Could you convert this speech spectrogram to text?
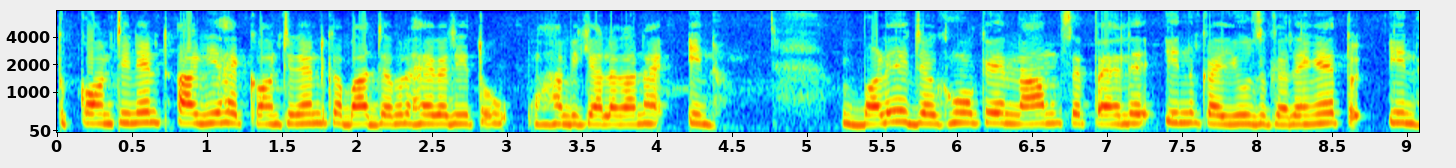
तो कॉन्टिनेंट आ गया है। कॉन्टिनेंट का बाद जब रहेगा जी तो वहाँ भी क्या लगाना है? इन बड़े जगहों के नाम से पहले इन का यूज़ करेंगे तो इन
